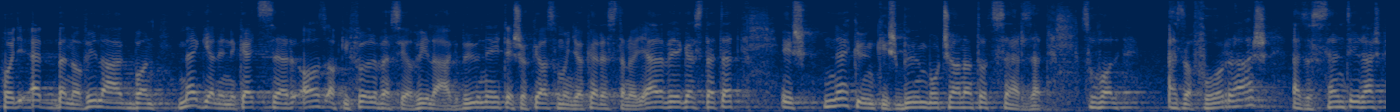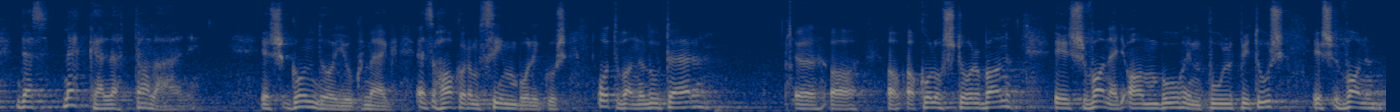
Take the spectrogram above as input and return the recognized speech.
hogy ebben a világban megjelenik egyszer az, aki fölveszi a világ bűnét, és aki azt mondja a kereszten, hogy elvégeztetett, és nekünk is bűnbocsánatot szerzett. Szóval ez a forrás, ez a szentírás, de ezt meg kellett találni és gondoljuk meg, ez ha akarom szimbolikus. Ott van Luther, a, a, a kolostorban, és van egy ambó, egy pulpitus, és van,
